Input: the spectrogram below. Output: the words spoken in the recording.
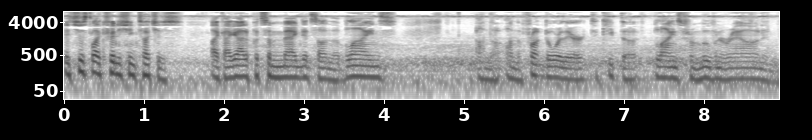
it's just like finishing touches. Like I got to put some magnets on the blinds on the on the front door there to keep the blinds from moving around and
